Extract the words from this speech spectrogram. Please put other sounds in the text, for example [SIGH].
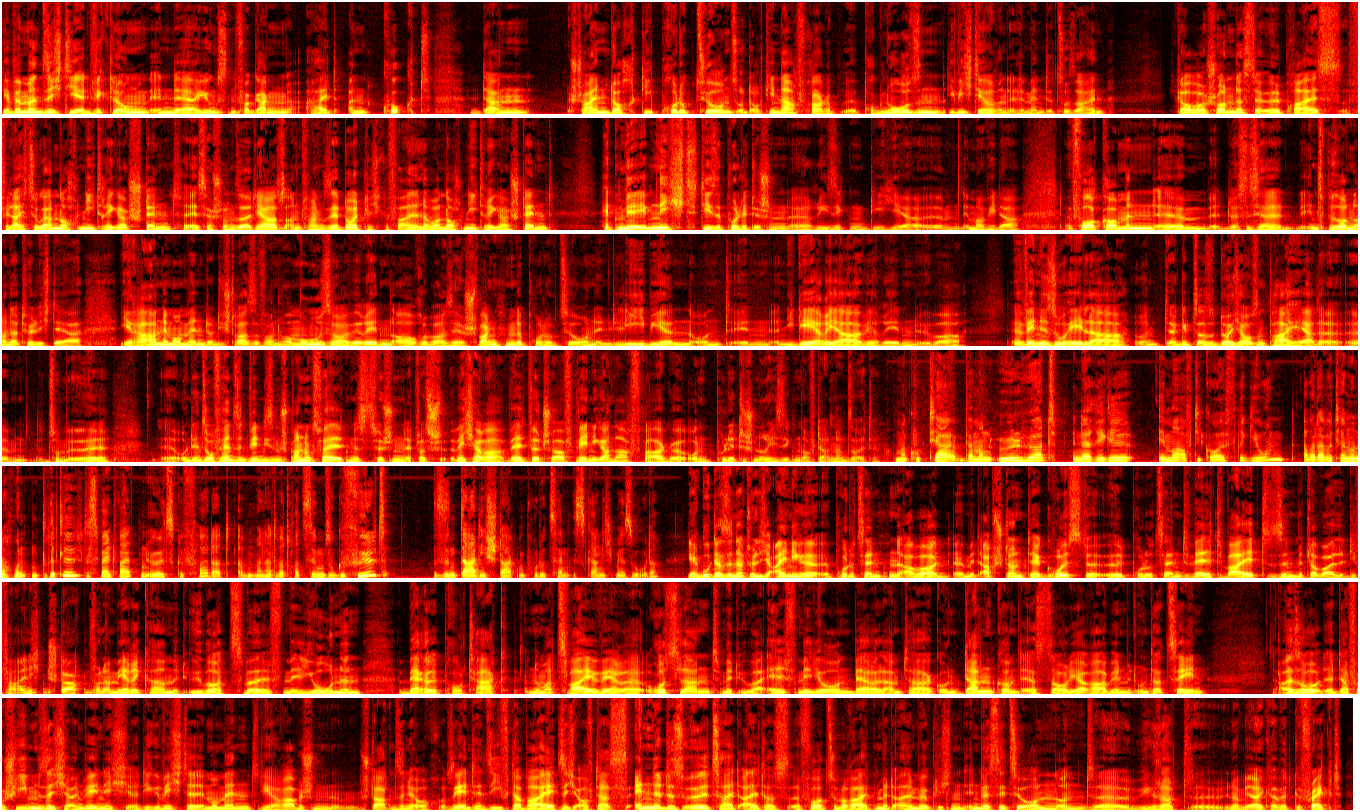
Ja, wenn man sich die Entwicklungen in der jüngsten Vergangenheit anguckt, dann scheinen doch die Produktions- und auch die Nachfrageprognosen die wichtigeren Elemente zu sein. Ich glaube schon, dass der Ölpreis vielleicht sogar noch niedriger ständ. Er ist ja schon seit Jahresanfang sehr deutlich gefallen, aber noch niedriger ständ hätten wir eben nicht diese politischen äh, Risiken, die hier ähm, immer wieder vorkommen. Ähm, das ist ja insbesondere natürlich der Iran im Moment und die Straße von Hormuz, aber wir reden auch über sehr schwankende Produktion in Libyen und in Nigeria. Wir reden über Venezuela und da gibt's also durchaus ein paar Herde ähm, zum Öl. Äh, und insofern sind wir in diesem Spannungsverhältnis zwischen etwas schwächerer Weltwirtschaft, weniger Nachfrage und politischen Risiken auf der anderen Seite. Man guckt ja, wenn man Öl hört, in der Regel immer auf die Golfregion, aber da wird ja nur noch rund ein Drittel des weltweiten Öls gefördert. Man hat aber trotzdem so gefühlt, sind da die starken Produzenten. Ist gar nicht mehr so, oder? Ja gut, da sind natürlich einige äh, Produzenten, aber äh, mit Abstand der größte Ölproduzent weltweit sind mittlerweile die Vereinigten Staaten von Amerika mit über 12 Millionen Barrel pro Tag. Nummer zwei wäre Russland mit über 11 Millionen Barrel am Tag und dann kommt erst Saudi-Arabien mit unter 10. Also äh, da verschieben sich ein wenig äh, die Gewichte im Moment. Die arabischen Staaten sind ja auch sehr intensiv dabei, sich auf das Ende des Ölzeitalters äh, vorzubereiten mit allen möglichen Investitionen. Und äh, wie gesagt, in Amerika wird gefrackt.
